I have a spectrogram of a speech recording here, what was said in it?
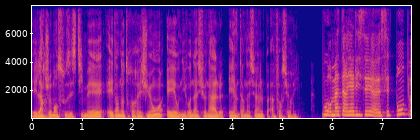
est largement sous-estimée, et dans notre région, et au niveau national et international a fortiori. Pour matérialiser euh, cette pompe,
